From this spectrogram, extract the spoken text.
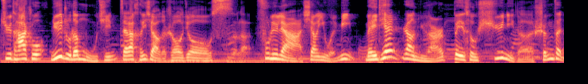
据他说，女主的母亲在她很小的时候就死了，父女俩相依为命，每天让女儿背诵虚拟的身份，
